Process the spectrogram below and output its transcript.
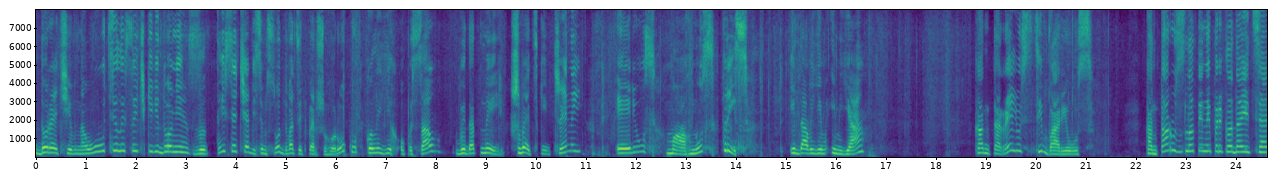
До речі, в науці лисички відомі з 1821 року, коли їх описав видатний шведський вчений Еріус Магнус Фріс і дав їм ім'я Кантарелюс цібаріус. Кантарус з латини перекладається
